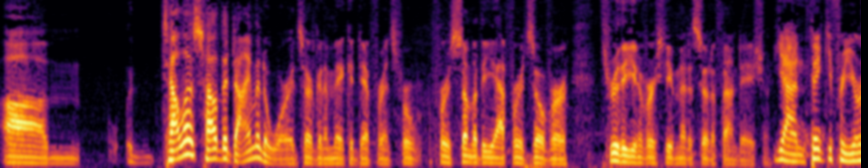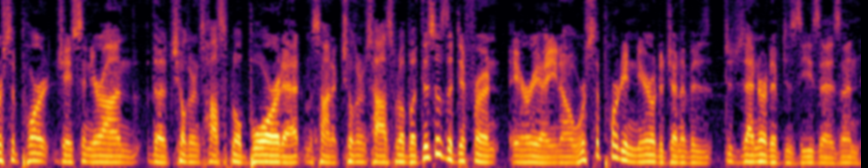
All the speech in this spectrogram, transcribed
Um, tell us how the Diamond Awards are going to make a difference for, for some of the efforts over through the University of Minnesota Foundation. Yeah, and thank you for your support, Jason. You're on the Children's Hospital board at Masonic Children's Hospital, but this is a different area. You know, we're supporting neurodegenerative diseases and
